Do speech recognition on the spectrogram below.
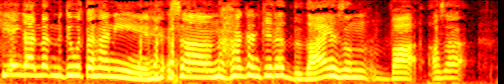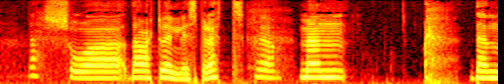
He ain't got nothing to do with it, honey. Sånn, han kan ikke redde deg. Sånn, hva Altså, det er så Det har vært veldig sprøtt. Ja. Men den,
